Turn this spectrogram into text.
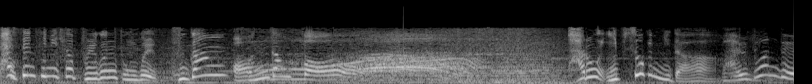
8cm 붉은 동굴 구강 건강법. 바로 입속입니다. 말도 안 돼.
